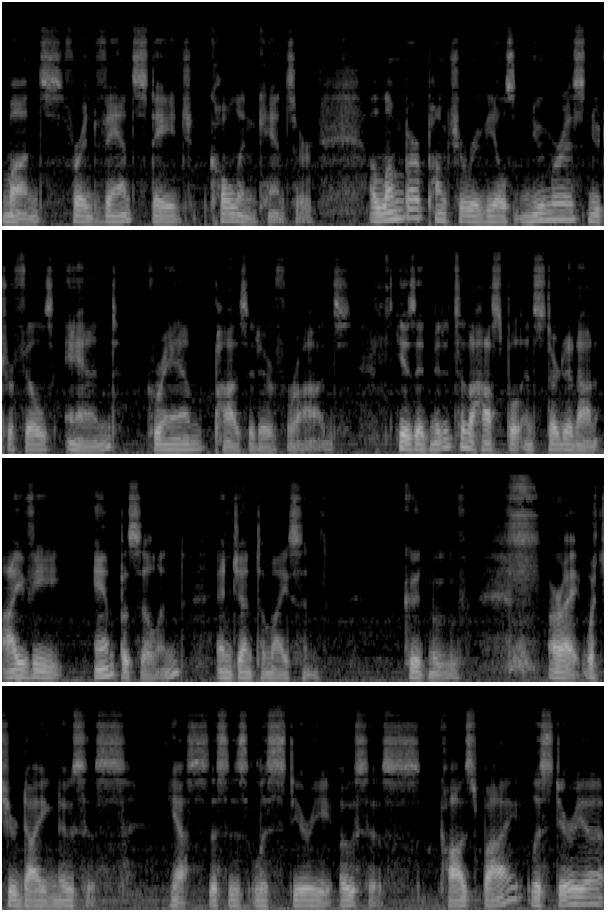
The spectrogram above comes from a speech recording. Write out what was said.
months for advanced stage colon cancer. A lumbar puncture reveals numerous neutrophils and gram positive rods. He is admitted to the hospital and started on IV ampicillin and gentamicin. Good move. All right, what's your diagnosis? Yes, this is listeriosis caused by Listeria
